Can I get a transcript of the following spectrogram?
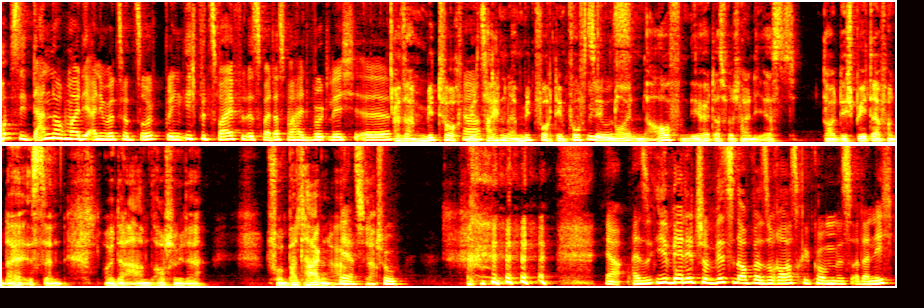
Ob sie dann noch mal die Animation zurückbringen, ich bezweifle es, weil das war halt wirklich. Äh, also am Mittwoch, ja. wir zeichnen am Mittwoch, den 15.09. auf und ihr hört das wahrscheinlich erst deutlich später. Von daher ist dann heute Abend auch schon wieder vor ein paar Tagen abends. Ja, ja. true. ja, also ihr werdet schon wissen, ob er so rausgekommen ist oder nicht.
